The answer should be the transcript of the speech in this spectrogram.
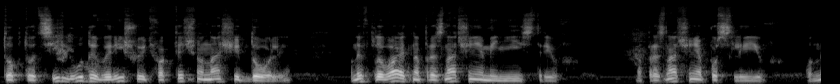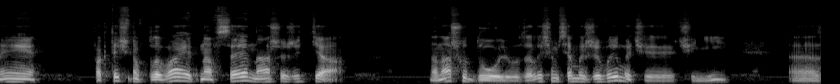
Тобто ці люди вирішують фактично наші долі, вони впливають на призначення міністрів, на призначення послів, вони фактично впливають на все наше життя, на нашу долю. Залишимося ми живими чи, чи ні. Е,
